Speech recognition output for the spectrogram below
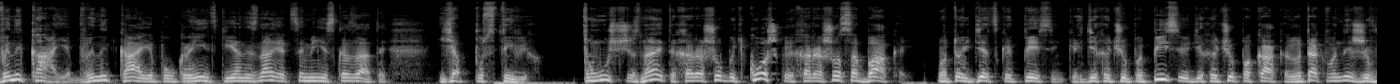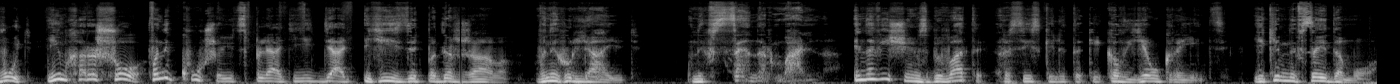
виникає, виникає по-українськи, я не знаю, як це мені сказати. Я б пустив їх. Тому що, знаєте, хорошо быть кошкой, хорошо собакой. Вот той детской песеньки, где хочу попісю, де хочу покакаю. Отак вони живуть. Їм хорошо. Вони кушають, сплять, їдять, їздять по державам. Вони гуляють. У них все нормально. І навіщо їм збивати російські літаки, коли є українці, яким не все й дамо,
